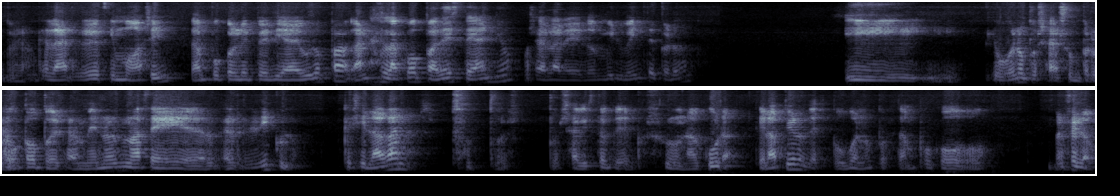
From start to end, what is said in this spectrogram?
pero quedar décimo así, tampoco le pedía a Europa, ganar la Copa de este año, o sea, la de 2020, perdón. Y, y bueno, pues a Supercopa pues al menos no hace el, el ridículo. Que si la ganas, pues, pues se ha visto que pues, es una cura. Que la pierdes, pues bueno, pues tampoco... Me refiero,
